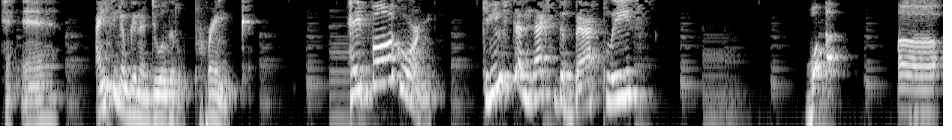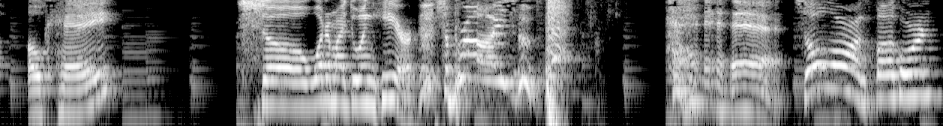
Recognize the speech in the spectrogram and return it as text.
I think I'm gonna do a little prank. Hey, Foghorn! Can you step next to the bath, please? What? Uh, okay. So, what am I doing here? Surprise! So long, Foghorn!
